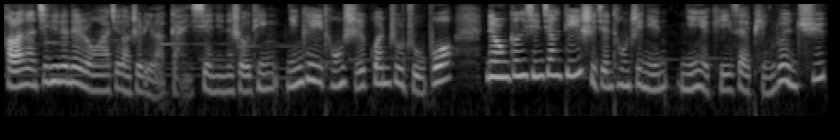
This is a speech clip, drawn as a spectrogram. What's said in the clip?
好了，那今天的内容啊就到这里了，感谢您的收听。您可以同时关注主播，内容更新将第一时间通知您。您也可以在评论区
